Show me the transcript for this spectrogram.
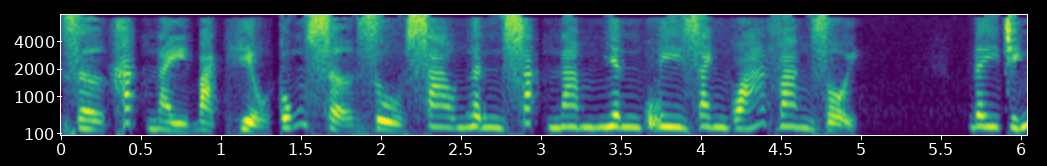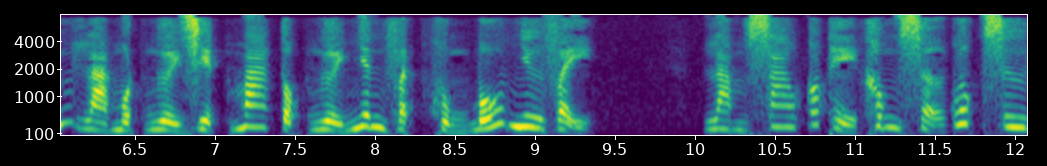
Giờ khắc này bạch hiểu cũng sợ dù sao ngân sắc nam nhân uy danh quá vang dội Đây chính là một người diệt ma tộc người nhân vật khủng bố như vậy. Làm sao có thể không sợ quốc sư.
